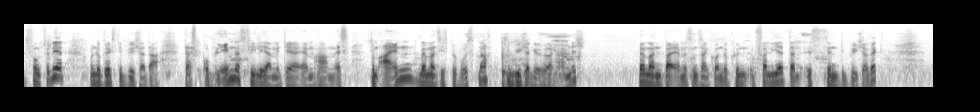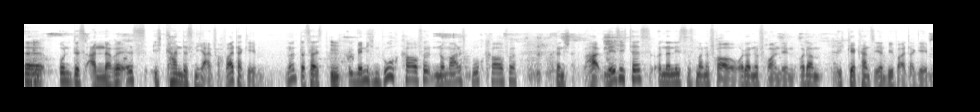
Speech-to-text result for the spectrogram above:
es funktioniert und du kriegst die Bücher da. Das Problem, das viele ja mit DRM haben, ist zum einen, wenn man sich bewusst macht, die Bücher gehören einem nicht. Wenn man bei Amazon sein Konto verliert, dann ist, sind die Bücher weg. Äh, und das andere ist, ich kann das nicht einfach weitergeben. Ne? Das heißt, mhm. wenn ich ein Buch kaufe, ein normales Buch kaufe, dann lese ich das und dann liest es meine Frau oder eine Freundin oder ich kann es irgendwie weitergeben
